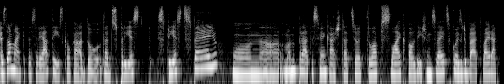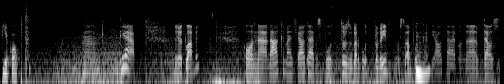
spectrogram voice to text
es domāju, ka tas arī attīstīja kaut kādu tādu spriest, spriest spēju Un, uh, manuprāt, tas vienkārši tāds ļoti labs laika pavadīšanas veids, ko es gribētu vairāk piekopt. Mm. Jā, ļoti labi. Un uh, nākamais jautājums būtu, varbūt pa vidu mums vēl būtu mm -hmm. kādi jautājumi. Un uh, tavs,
